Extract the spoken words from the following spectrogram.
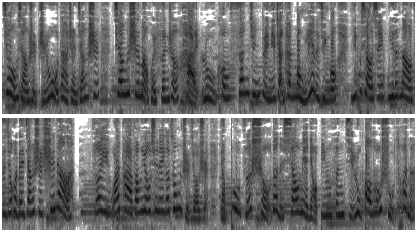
就像是植物大战僵尸，僵尸们会分成海陆空三军对你展开猛烈的进攻，一不小心你的脑子就会被僵尸吃掉了。所以，玩塔防游戏的一个宗旨，就是要不择手段的消灭掉兵分几路、抱头鼠窜的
